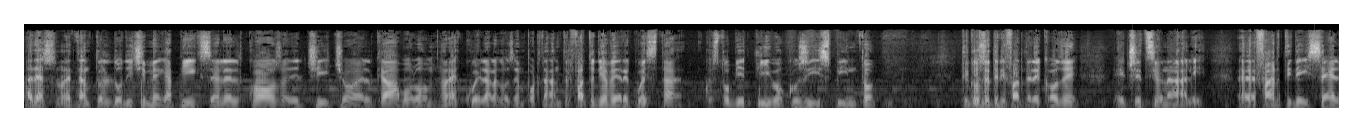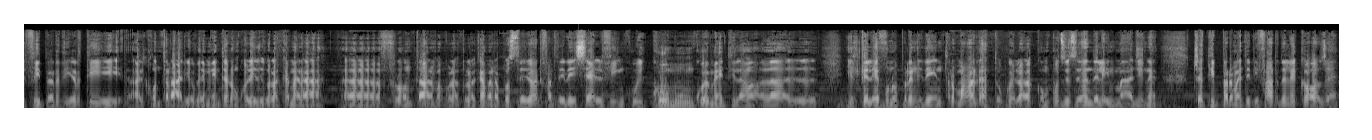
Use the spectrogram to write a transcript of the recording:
Adesso non è tanto il 12 megapixel, il coso, il ciccio, il cavolo, non è quella la cosa importante. Il fatto di avere questo obiettivo così spinto ti consente di fare delle cose eccezionali, eh, farti dei selfie per dirti, al contrario ovviamente non quelli con la camera eh, frontale ma quella con la camera posteriore, farti dei selfie in cui comunque metti la, la, il, telefono, prendi dentro, ma non è tanto quello, la composizione dell'immagine, cioè ti permette di fare delle cose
